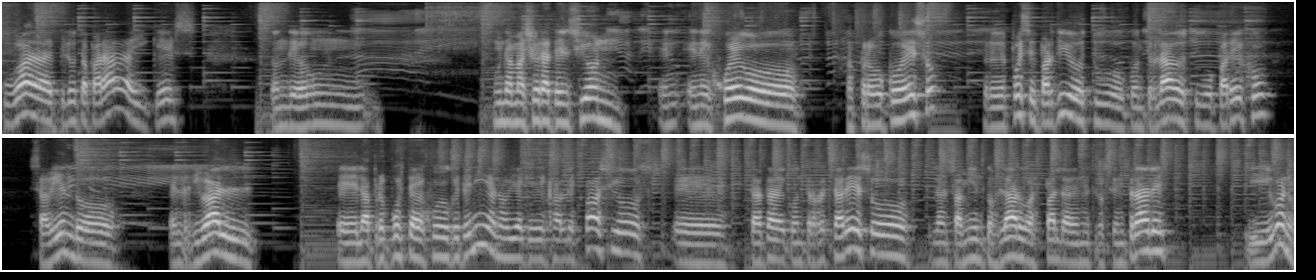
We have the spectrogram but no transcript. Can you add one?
jugada de pelota parada y que es donde una mayor atención en el juego nos provocó eso, pero después el partido estuvo controlado, estuvo parejo, sabiendo el rival eh, la propuesta de juego que tenía, no había que dejarle espacios, eh, tratar de contrarrestar eso, lanzamientos largos a espalda de nuestros centrales. Y bueno,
